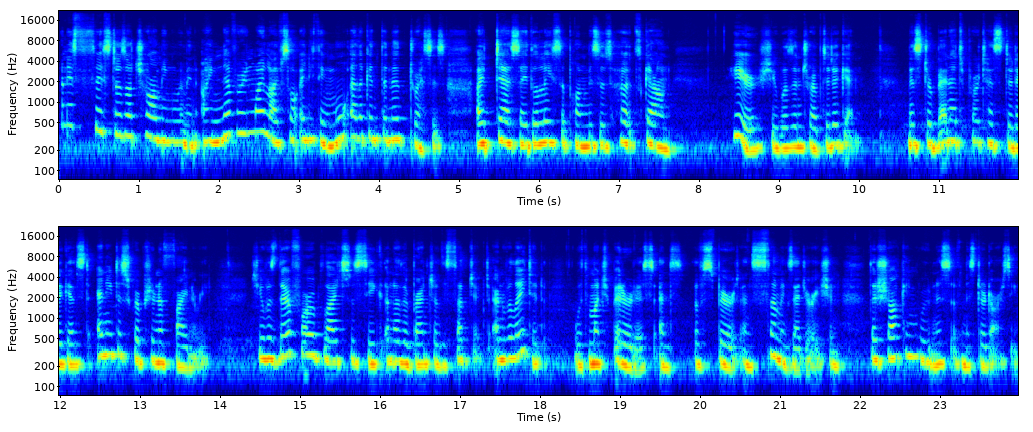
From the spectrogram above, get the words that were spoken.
and his sisters are charming women. I never in my life saw anything more elegant than their dresses. I dare say the lace upon Mrs. Hurst's gown. Here she was interrupted again. Mr. Bennet protested against any description of finery. She was therefore obliged to seek another branch of the subject, and related, with much bitterness and of spirit and some exaggeration, the shocking rudeness of Mr. Darcy.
